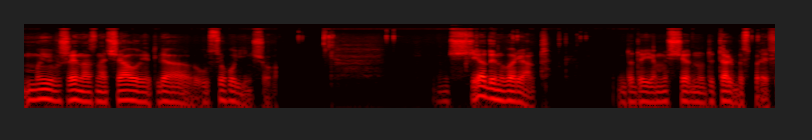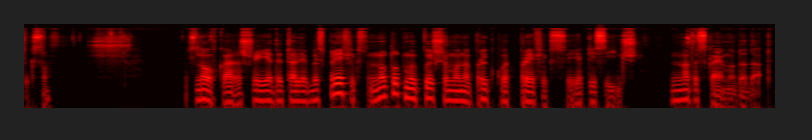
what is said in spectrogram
ми вже назначали для усього іншого. Ще один варіант. Додаємо ще одну деталь без префіксу. Знов каже, що є деталі без префіксу. Ну тут ми пишемо, наприклад, префікс якийсь інший. Натискаємо додати.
